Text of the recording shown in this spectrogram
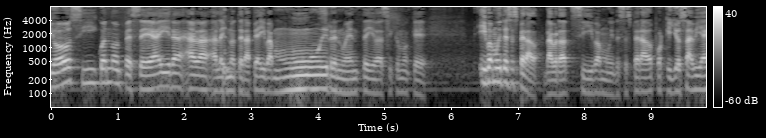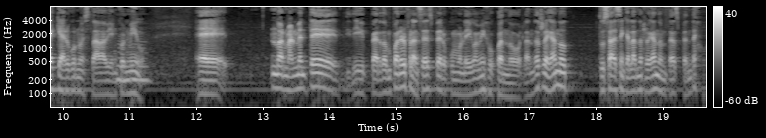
yo sí cuando empecé a ir a, la, a, la, hipnoterapia iba muy renuente, iba así como que iba muy desesperado, la verdad sí iba muy desesperado porque yo sabía que algo no estaba bien conmigo. Eh, normalmente, y perdón por el francés, pero como le digo a mi hijo, cuando la andas regando, tú sabes en qué la andas regando, no te das pendejo.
